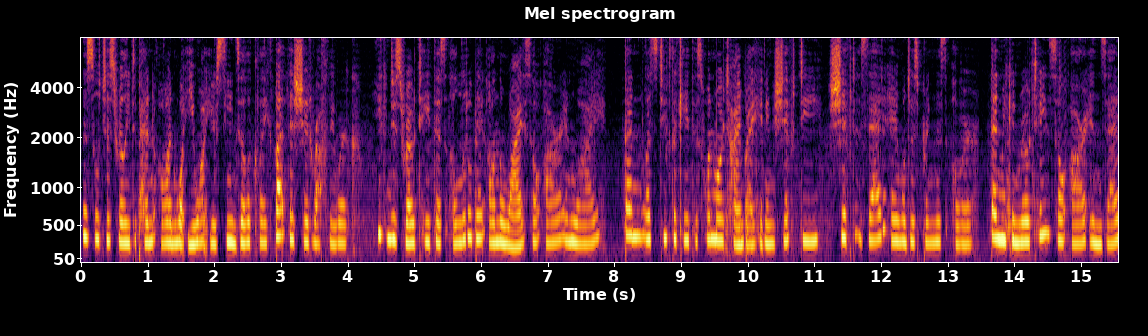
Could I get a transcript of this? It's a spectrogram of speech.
This will just really depend on what you want your scene to look like, but this should roughly work. You can just rotate this a little bit on the Y, so R and Y. Then let's duplicate this one more time by hitting Shift D, Shift Z, and we'll just bring this over. Then we can rotate, so R and Z,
